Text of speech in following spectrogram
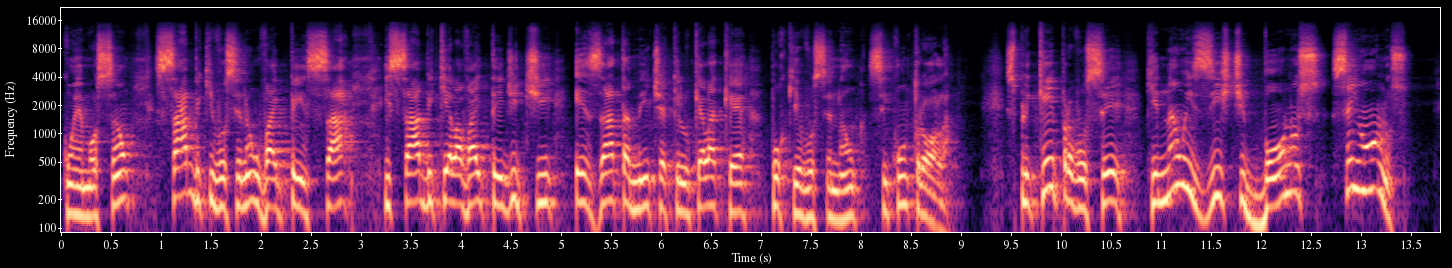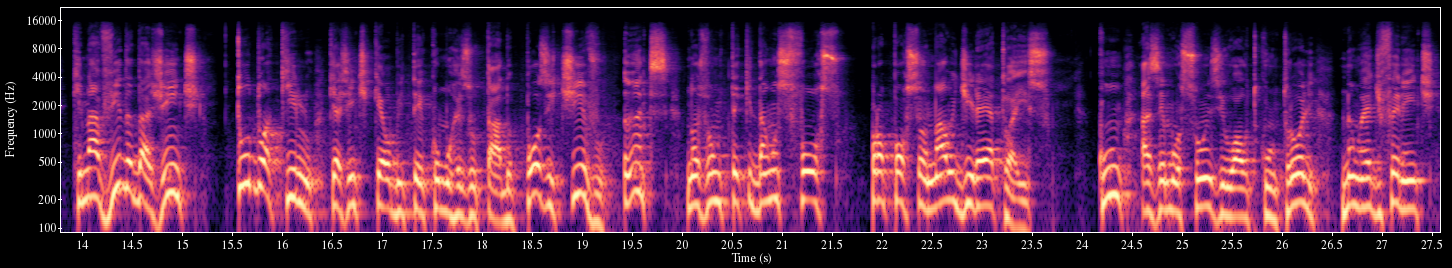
com emoção, sabe que você não vai pensar e sabe que ela vai ter de ti exatamente aquilo que ela quer, porque você não se controla. Expliquei para você que não existe bônus sem ônus, que na vida da gente tudo aquilo que a gente quer obter como resultado positivo, antes nós vamos ter que dar um esforço proporcional e direto a isso. Com as emoções e o autocontrole, não é diferente.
